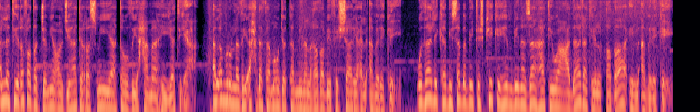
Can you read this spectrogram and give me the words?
التي رفضت جميع الجهات الرسمية توضيح ماهيتها. الأمر الذي أحدث موجة من الغضب في الشارع الأمريكي وذلك بسبب تشكيكهم بنزاهة وعدالة القضاء الأمريكي.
